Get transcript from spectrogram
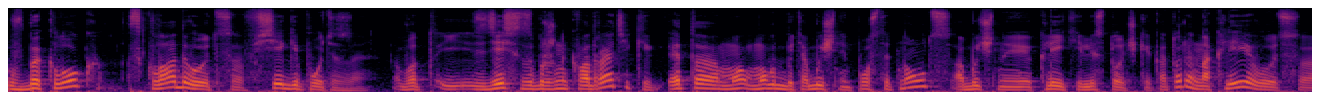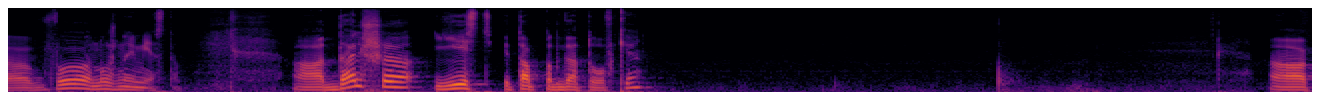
В бэклог складываются все гипотезы. Вот здесь изображены квадратики. Это могут быть обычные post-it notes, обычные клейкие листочки, которые наклеиваются в нужное место. А дальше есть этап подготовки. А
